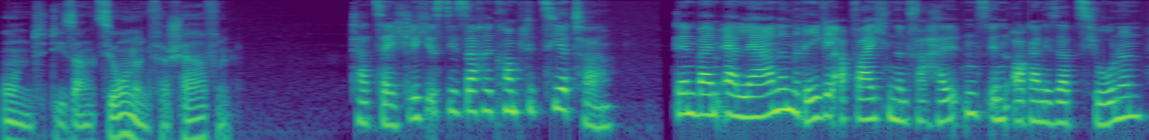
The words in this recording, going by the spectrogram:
und die Sanktionen verschärfen. Tatsächlich ist die Sache komplizierter. Denn beim Erlernen regelabweichenden Verhaltens in Organisationen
